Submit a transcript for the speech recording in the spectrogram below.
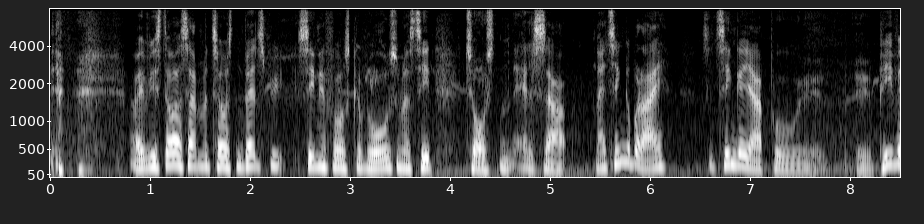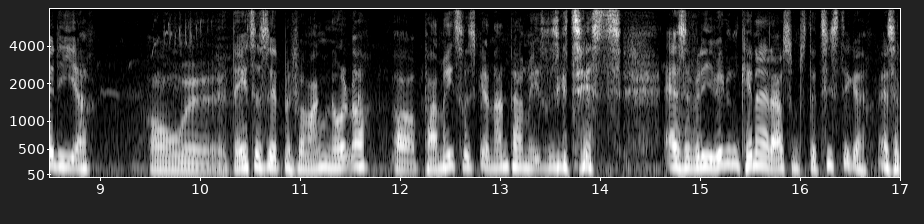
og vi står sammen med Torsten Balsby, seniorforsker på Aarhus Universitet. Torsten, altså, når jeg tænker på dig, så tænker jeg på øh, øh, p-værdier og øh, datasæt med for mange nuller og parametriske og non-parametriske tests. Altså, fordi i virkeligheden kender jeg dig også som statistiker altså,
